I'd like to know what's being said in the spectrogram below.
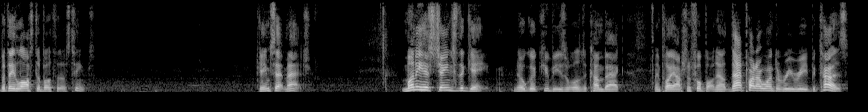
but they lost to both of those teams. Game, set, match. Money has changed the game. No good QBs are willing to come back and play option football. Now, that part I wanted to reread because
